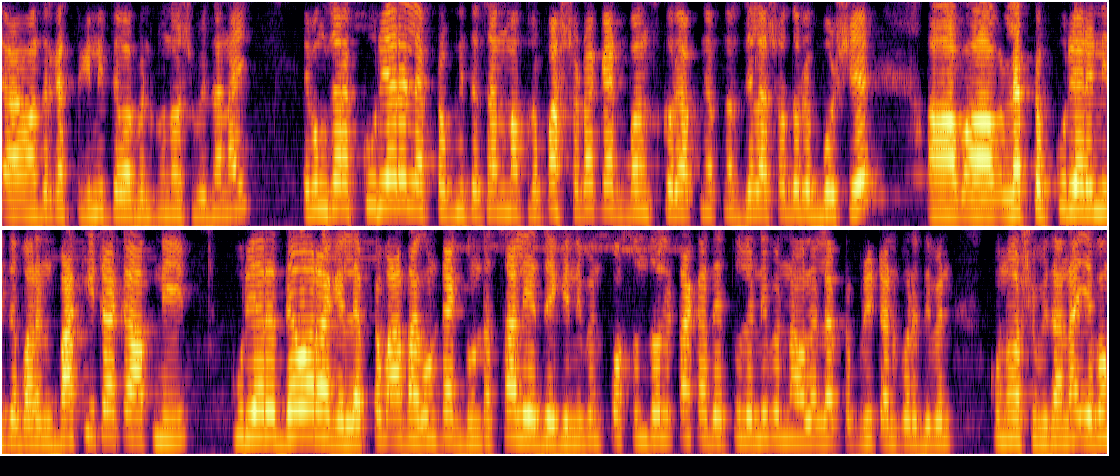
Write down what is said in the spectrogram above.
আমাদের কাছ থেকে নিতে পারবেন, কোনো অসুবিধা নাই। এবং যারা কুরিয়ারে ল্যাপটপ নিতে চান, মাত্র পাঁচশো টাকা অ্যাডভান্স করে আপনি আপনার জেলা সদরে বসে ল্যাপটপ কুরিয়ারে নিতে পারেন। বাকি টাকা আপনি কুরিয়ারে দেওয়ার আগে ল্যাপটপ আধা ঘণ্টা, এক ঘণ্টা চালিয়ে দেখে নেবেন। পছন্দ হলে টাকা দিয়ে তুলে নেবেন, না হলে ল্যাপটপ রিটার্ন করে দিবেন। কোনো অসুবিধা নাই এবং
